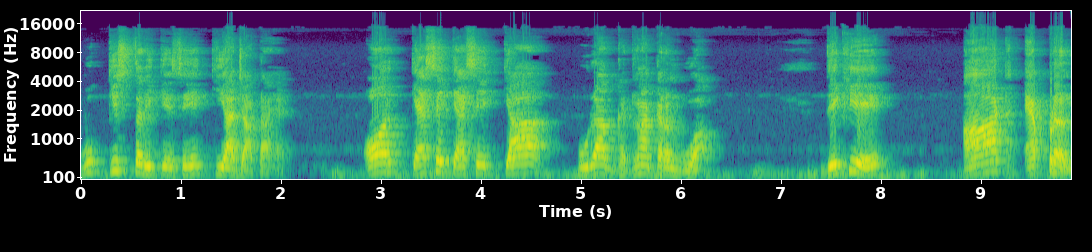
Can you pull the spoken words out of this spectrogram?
वो किस तरीके से किया जाता है और कैसे कैसे क्या पूरा घटनाक्रम हुआ। देखिए 8 अप्रैल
